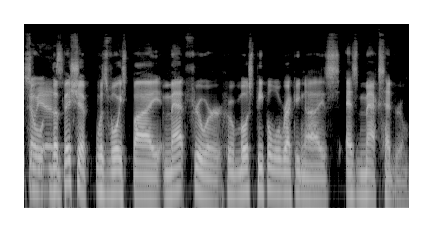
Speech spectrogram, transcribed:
So he the bishop was voiced by Matt Frewer, who most people will recognize as Max Headroom.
